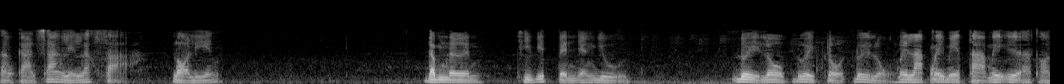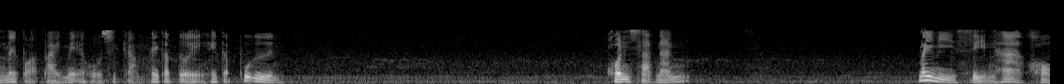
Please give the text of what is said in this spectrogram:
สั่งการสร้างเลี้ยงรักษาหล่อเลี้ยงดำเนินชีวิตเป็นยังอยู่ด้วยโลภด้วยโกรธด้วยหลง ไม่รักไม่เมตตา ไม่เอื้ออาทรไม่ปลอดภัย ไม่อโหสิกรรม ให้กับตัวเองให้กับผู้อื่น คนสัตว์นั้น ไม่มีศีลห้าข้อ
